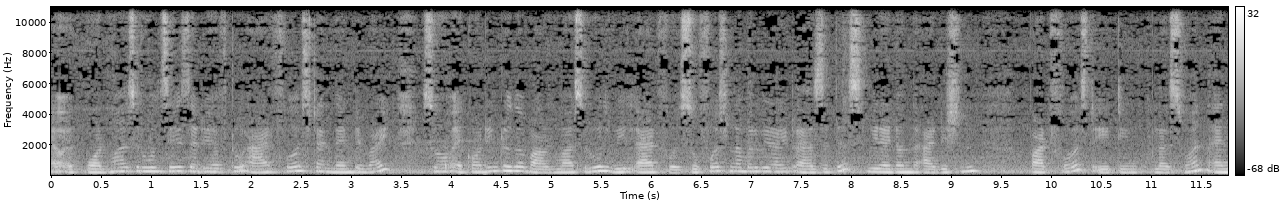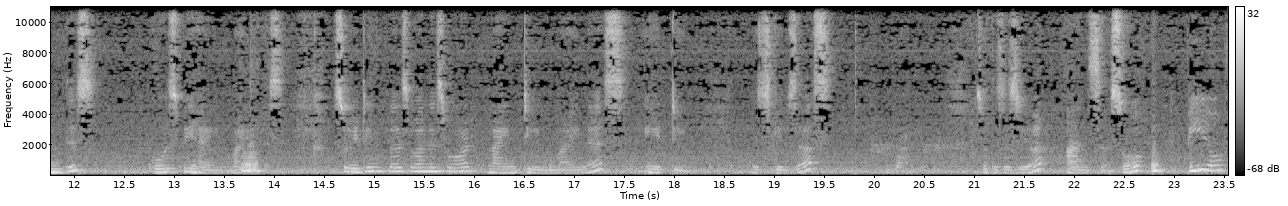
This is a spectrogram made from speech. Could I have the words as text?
uh, Bodmas rule says that you have to add first and then divide. So according to the Bodmas rule we'll add first. So first number we write as it is. We write on the addition part first 18 plus 1 and this goes behind minus. So 18 plus 1 is what? 19 minus 18 which gives us 1 so this is your answer. So P of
